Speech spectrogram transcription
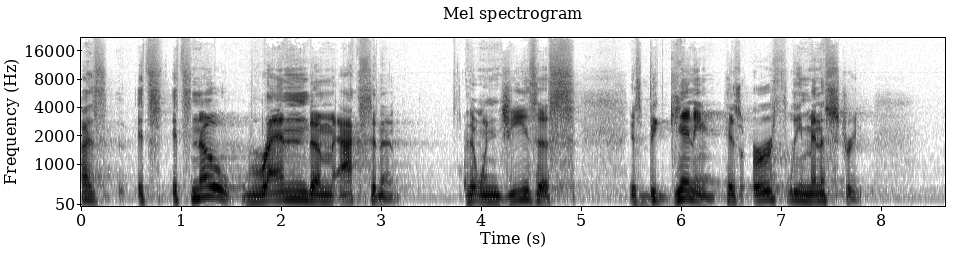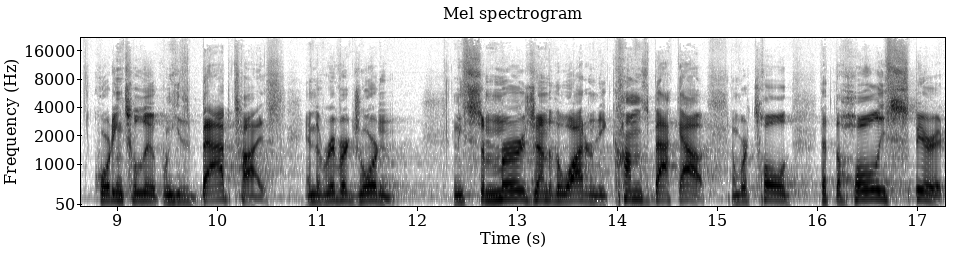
Guys, it's, it's no random accident that when Jesus is beginning his earthly ministry, according to Luke, when he's baptized in the River Jordan, and he's submerged under the water and he comes back out, and we're told that the Holy Spirit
